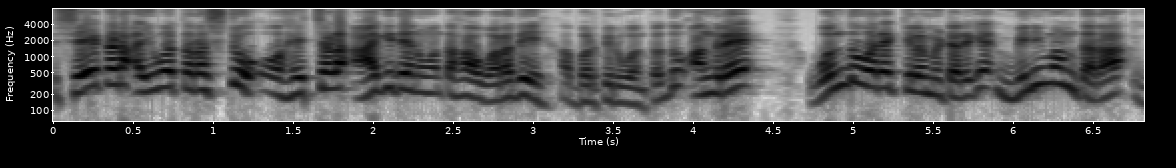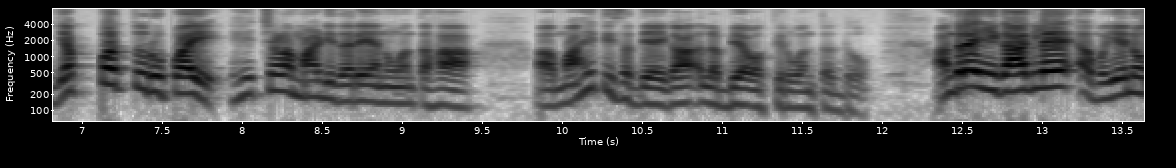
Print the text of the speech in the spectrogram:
ಶೇಕಡ ಐವತ್ತರಷ್ಟು ಹೆಚ್ಚಳ ಆಗಿದೆ ಅನ್ನುವಂತಹ ವರದಿ ಬರ್ತಿರುವಂಥದ್ದು ಅಂದರೆ ಒಂದೂವರೆ ಕಿಲೋಮೀಟರ್ಗೆ ಮಿನಿಮಮ್ ದರ ಎಪ್ಪತ್ತು ರೂಪಾಯಿ ಹೆಚ್ಚಳ ಮಾಡಿದ್ದಾರೆ ಅನ್ನುವಂತಹ ಮಾಹಿತಿ ಸದ್ಯ ಈಗ ಲಭ್ಯವಾಗ್ತಿರುವಂಥದ್ದು ಅಂದರೆ ಈಗಾಗಲೇ ಏನು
